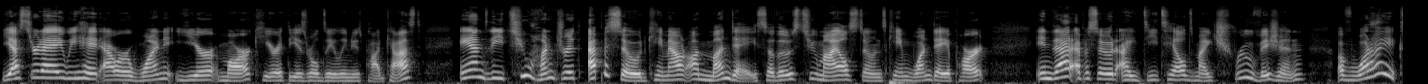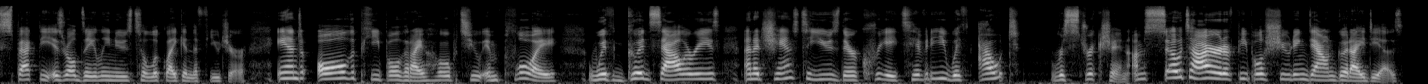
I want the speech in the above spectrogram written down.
Yesterday, we hit our one year mark here at the Israel Daily News Podcast, and the 200th episode came out on Monday. So those two milestones came one day apart. In that episode, I detailed my true vision of what I expect the Israel Daily News to look like in the future, and all the people that I hope to employ with good salaries and a chance to use their creativity without restriction. I'm so tired of people shooting down good ideas.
